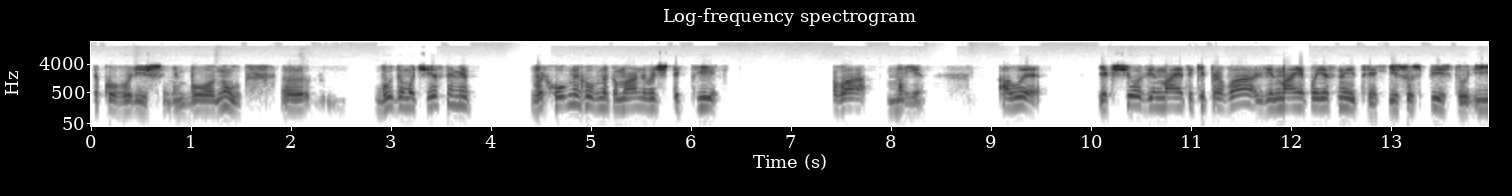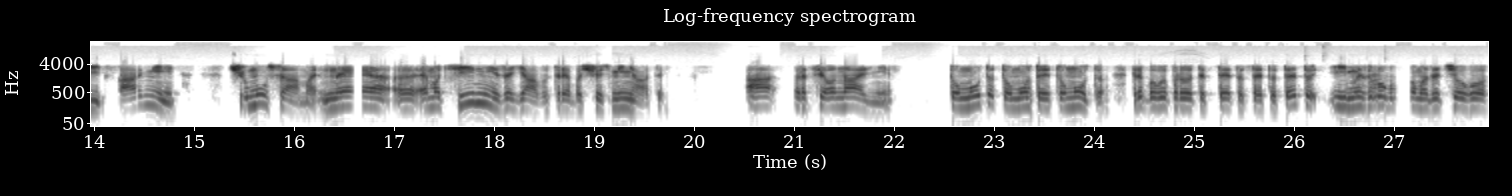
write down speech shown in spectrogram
такого рішення, бо ну е, будемо чесними, верховний головнокомандувач такі права має, але Якщо він має такі права, він має пояснити і суспільству, і армії, чому саме не е, емоційні заяви треба щось міняти, а раціональні. Тому-то, тому-то і тому-то. Треба виправити те-то, те-то, те-то, і ми зробимо для цього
